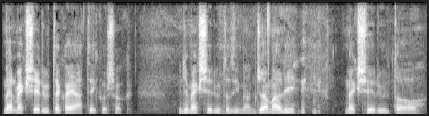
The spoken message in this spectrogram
mert megsérültek a játékosok. Ugye megsérült az Imám Jamali, megsérült a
